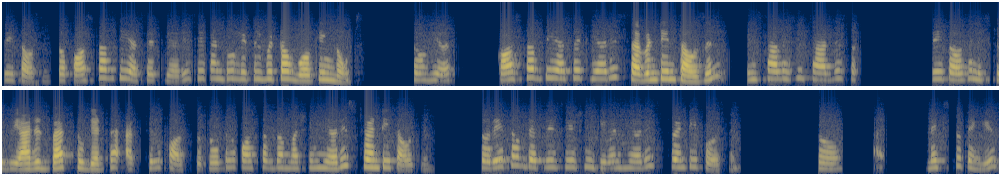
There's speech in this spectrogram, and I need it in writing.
3,000. So cost of the asset here is you can do little bit of working notes. So here cost of the asset here is 17,000. Installation charges 3,000 is to be added back to get the actual cost. So total cost of the machine here is 20,000. So rate of depreciation given here is 20%. So Next thing is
